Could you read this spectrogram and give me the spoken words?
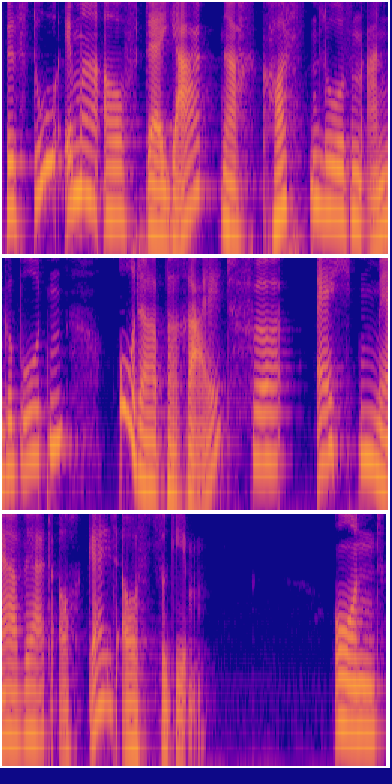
Bist du immer auf der Jagd nach kostenlosen Angeboten oder bereit, für echten Mehrwert auch Geld auszugeben? Und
